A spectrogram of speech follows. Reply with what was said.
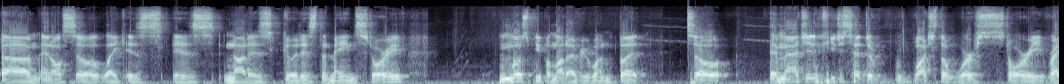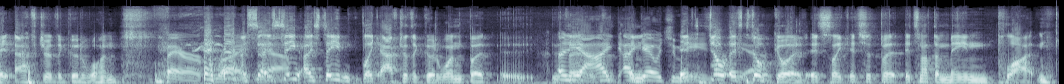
um, and also like is is not as good as the main story. Most people, not everyone, but so imagine if you just had to watch the worst story right after the good one. Fair, right? I say, I say, I say, like after the good one, but uh, that- yeah, I- I get what you mean, It's still, it's yeah. still good. It's like it's just, but it's not the main plot.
